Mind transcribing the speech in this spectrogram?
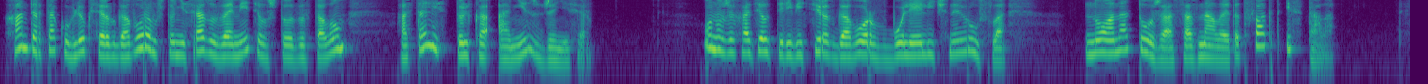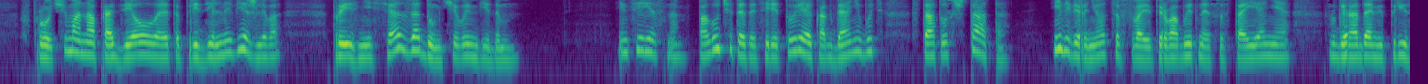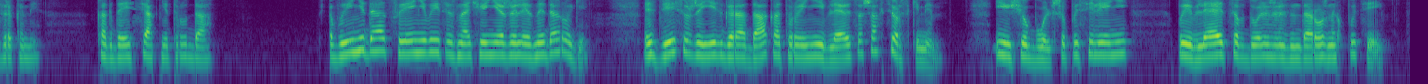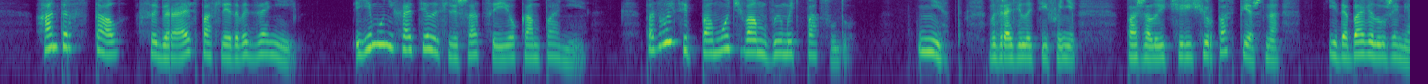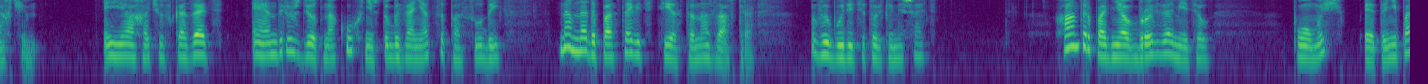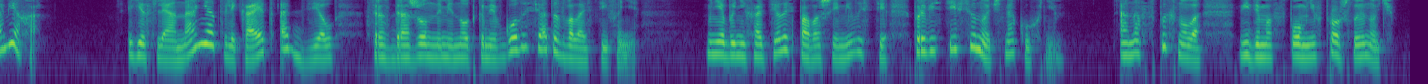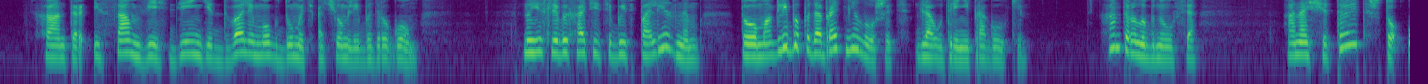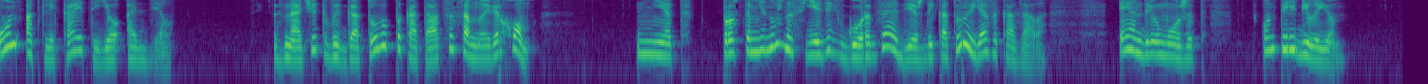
Хантер так увлекся разговором, что не сразу заметил, что за столом Остались только они с Дженнифер. Он уже хотел перевести разговор в более личное русло, но она тоже осознала этот факт и встала. Впрочем, она проделала это предельно вежливо, произнеся с задумчивым видом. Интересно, получит эта территория когда-нибудь статус штата или вернется в свое первобытное состояние с городами-призраками, когда иссякнет труда? Вы недооцениваете значение железной дороги. Здесь уже есть города, которые не являются шахтерскими. И еще больше поселений появляется вдоль железнодорожных путей. Хантер встал, собираясь последовать за ней. Ему не хотелось лишаться ее компании. «Позвольте помочь вам вымыть посуду». «Нет», — возразила Тиффани, пожалуй, чересчур поспешно, и добавила уже мягче. «Я хочу сказать, Эндрю ждет на кухне, чтобы заняться посудой. Нам надо поставить тесто на завтра. Вы будете только мешать». Хантер, подняв бровь, заметил. «Помощь — это не помеха». если она не отвлекает от дел», — с раздраженными нотками в голосе отозвалась Тиффани. «Мне бы не хотелось, по вашей милости, провести всю ночь на кухне». Она вспыхнула, видимо, вспомнив прошлую ночь. Хантер и сам весь день едва ли мог думать о чем-либо другом. «Но если вы хотите быть полезным, то могли бы подобрать мне лошадь для утренней прогулки». Хантер улыбнулся. Она считает, что он отвлекает ее от дел. «Значит, вы готовы покататься со мной верхом?» «Нет, просто мне нужно съездить в город за одеждой, которую я заказала. Эндрю может...» Он перебил ее.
